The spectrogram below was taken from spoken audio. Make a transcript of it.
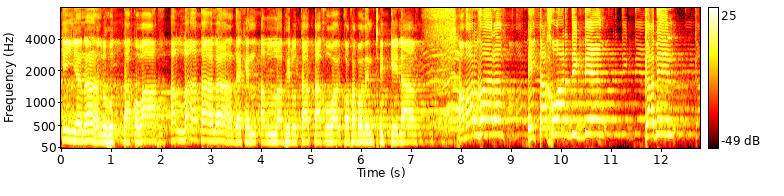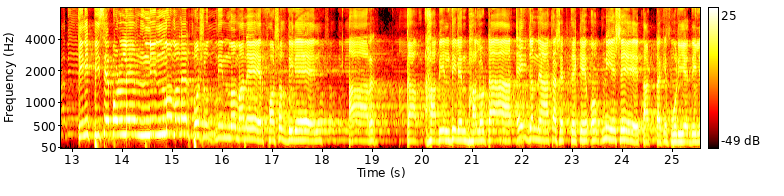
কিয়ানালুহু তাকওয়া। আল্লাহ তাআলা দেখেন, আল্লাহ ভীরুতা তাকওয়া কথা বলেন, ঠিক কিনা আমার ভাইরা এই তাকওয়ার দিক দিয়ে কাবিল তিনি পিছে পড়লেন, নিম্নমানের পশু নিম্নমানের ফসল দিলেন, আর হাবিল দিলেন ভালোটা। এই জন্য আকাশের থেকে অগ্নি এসে তারটাকে পুড়িয়ে দিল।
